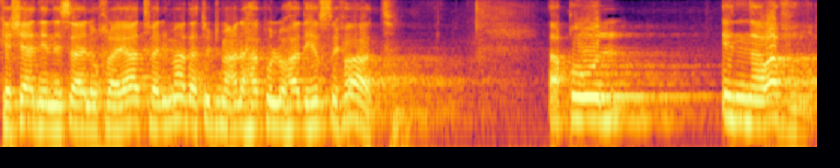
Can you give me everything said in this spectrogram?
كشأن النساء الأخريات فلماذا تجمع لها كل هذه الصفات؟ أقول إن رفض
